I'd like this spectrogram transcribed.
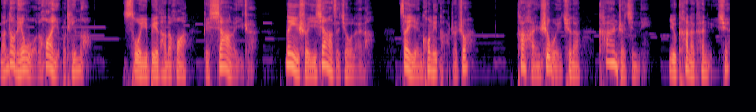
难道连我的话也不听呢？”所以被他的话给吓了一阵，泪水一下子就来了，在眼眶里打着转。他很是委屈的看着经理，又看了看女婿，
